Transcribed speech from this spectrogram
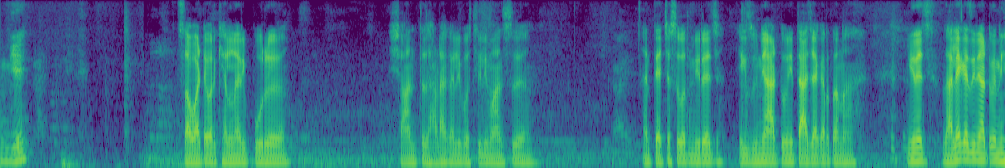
घे चवाट्यावर खेळणारी पोरं. शांत झाडाखाली बसलेली माणसं. आणि त्याच्यासोबत मिरज एक जुन्या आठवणी ताज्या करताना. मिरज झाल्या का जुन्या आठवणी?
